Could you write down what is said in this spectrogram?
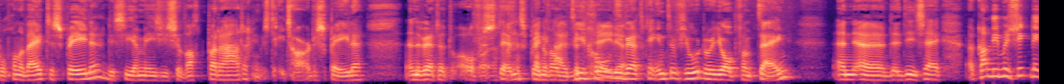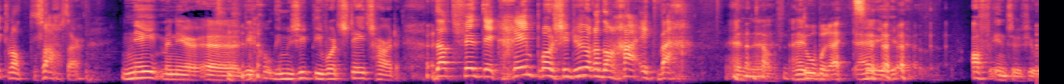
begonnen wij te spelen. De Siamesische wachtparade. Gingen we steeds harder spelen. En dan werd het overstemd. Ik weet te Wiegel, die werd geïnterviewd door Joop van Tijn. En eh, die zei, kan die muziek niet wat zachter? Nee, meneer eh Wiegel, die muziek die wordt steeds harder. Dat vind ik geen procedure, dan ga ik weg. En, eh, Doel bereikt. hij eh, afinterview.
